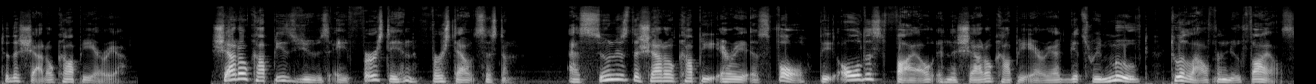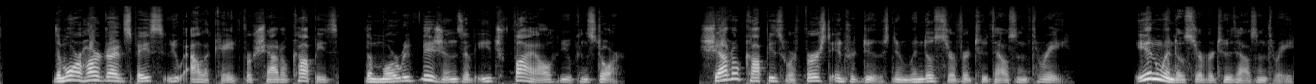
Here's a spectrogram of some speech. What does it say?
to the shadow copy area. Shadow copies use a first in, first out system. As soon as the shadow copy area is full, the oldest file in the shadow copy area gets removed to allow for new files. The more hard drive space you allocate for shadow copies, the more revisions of each file you can store. Shadow copies were first introduced in Windows Server 2003. In Windows Server 2003,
